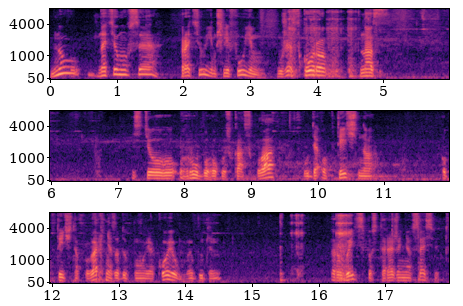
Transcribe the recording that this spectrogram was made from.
Ну, на цьому все. Працюємо, шліфуємо. Уже скоро в нас із цього грубого куска скла буде оптична, оптична поверхня, за допомогою якої ми будемо робити спостереження Всесвіту.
